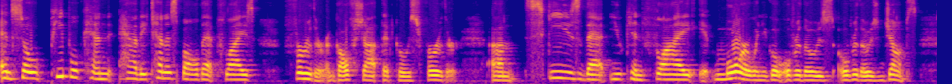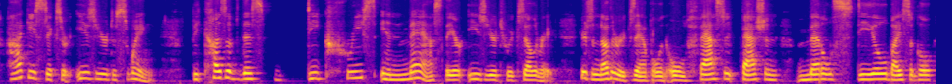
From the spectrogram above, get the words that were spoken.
And so people can have a tennis ball that flies further, a golf shot that goes further, um, skis that you can fly more when you go over those over those jumps. Hockey sticks are easier to swing because of this decrease in mass, they are easier to accelerate. Here's another example, an old fashioned metal steel bicycle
